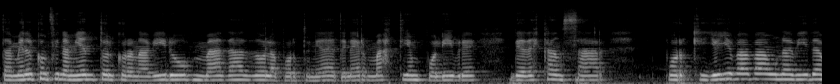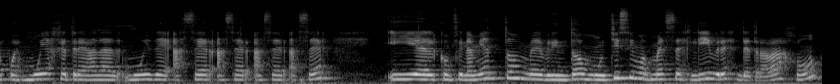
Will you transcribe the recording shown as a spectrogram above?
También el confinamiento, el coronavirus me ha dado la oportunidad de tener más tiempo libre, de descansar, porque yo llevaba una vida pues muy ajetreada, muy de hacer, hacer, hacer, hacer, y el confinamiento me brindó muchísimos meses libres de trabajo,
